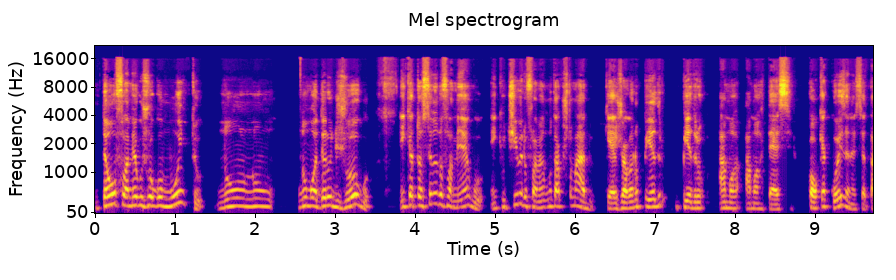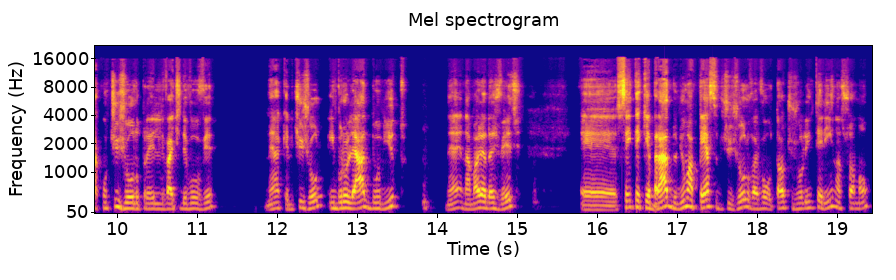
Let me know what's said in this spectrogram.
então o Flamengo jogou muito num, num, num, modelo de jogo em que a torcida do Flamengo, em que o time do Flamengo não está acostumado, que é joga no Pedro, Pedro amortece qualquer coisa, né? Você tá com tijolo para ele, ele vai te devolver, né? Aquele tijolo embrulhado, bonito, né? Na maioria das vezes, é, sem ter quebrado nenhuma peça do tijolo, vai voltar o tijolo inteirinho na sua mão.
